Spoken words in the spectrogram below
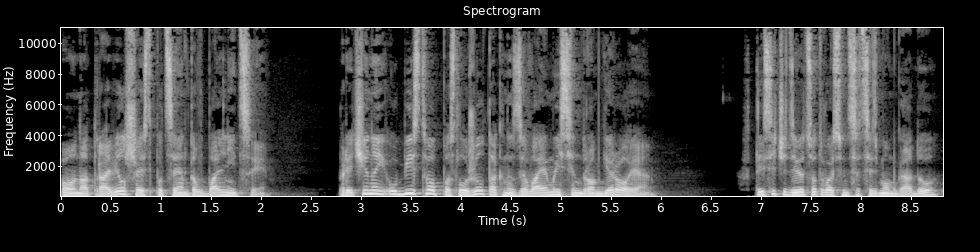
он отравил 6 пациентов в больнице. Причиной убийства послужил так называемый синдром героя. В 1987 году,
